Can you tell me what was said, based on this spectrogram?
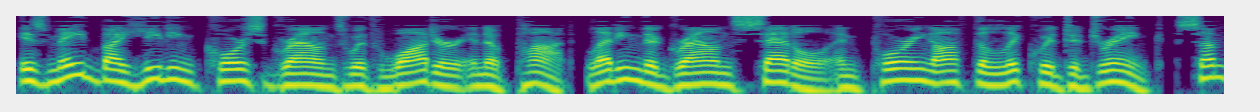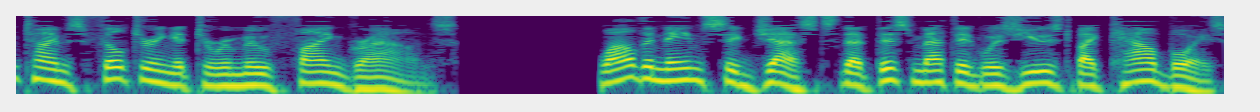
is made by heating coarse grounds with water in a pot, letting the grounds settle and pouring off the liquid to drink, sometimes filtering it to remove fine grounds. While the name suggests that this method was used by cowboys,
